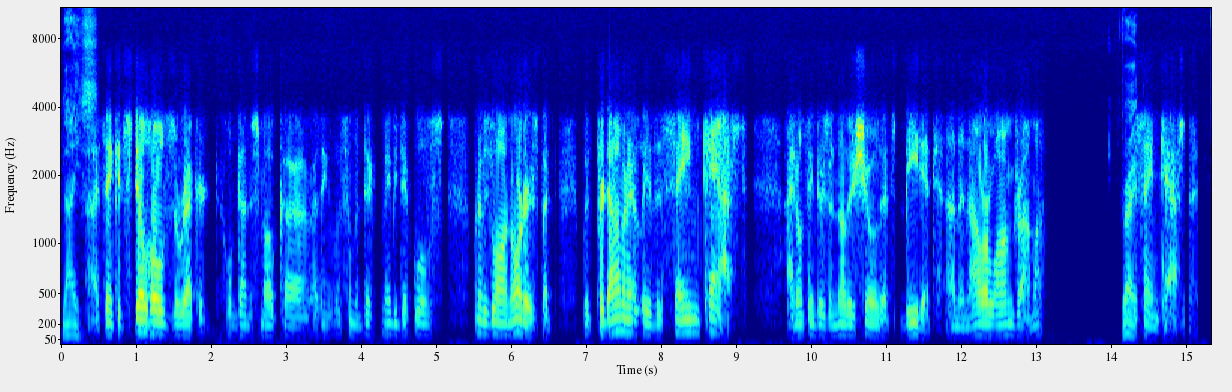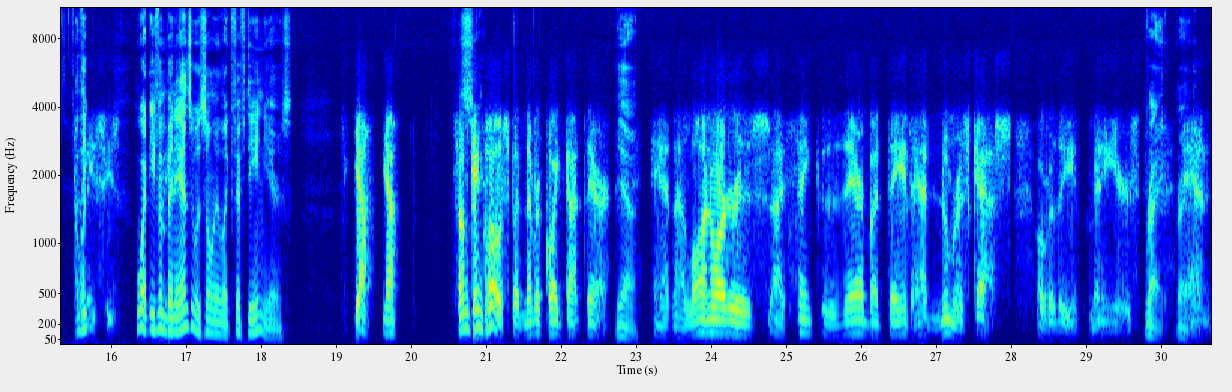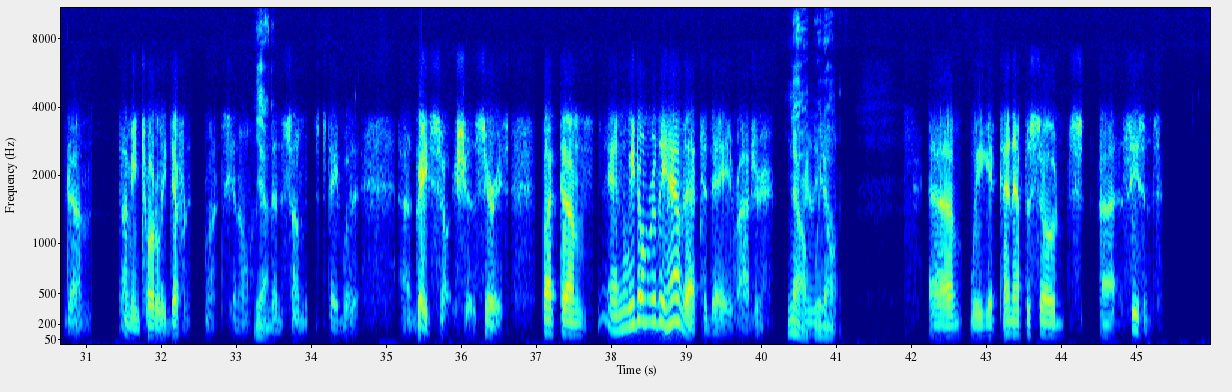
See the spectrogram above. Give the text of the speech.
Nice. I think it still holds the record. Old Gunsmoke. Uh, I think it was some of Dick, maybe Dick Wolf's one of his Law and Orders, but with predominantly the same cast. I don't think there's another show that's beat it on an hour-long drama. Right. The same cast. I Twenty think seasons. what even Bonanza was only like 15 years. Yeah, yeah. Some came close, but never quite got there. Yeah. And uh, Law and Order is, I think, there, but they've had numerous casts over the many years. Right. Right. and um, I mean totally different ones, you know. Yeah. And then some stayed with it. Uh, great so- series, but um, and we don't really have that today, Roger. No, really we don't. Uh, we get ten episodes uh, seasons.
